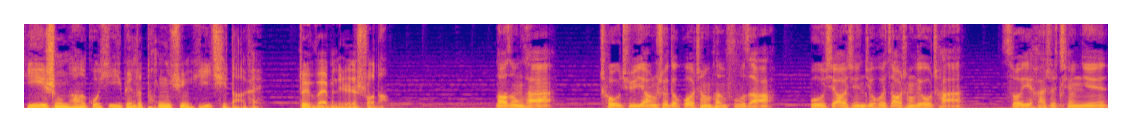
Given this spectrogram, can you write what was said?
医生拿过一边的通讯仪器，打开，对外面的人说道：“老总裁，抽取羊水的过程很复杂，不小心就会造成流产，所以还是请您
